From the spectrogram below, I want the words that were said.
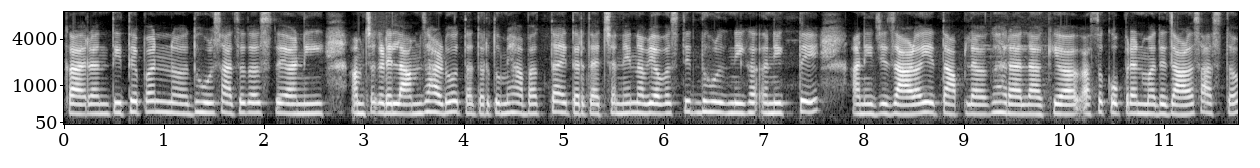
कारण तिथे पण धूळ साचत असते आणि आमच्याकडे लांब झाडं होता तर तुम्ही हा बघताय. तर त्याच्याने ना व्यवस्थित धूळ निघ निघते आणि जे जाळं येतं आपल्या घराला किंवा असं कोपऱ्यांमध्ये जाळं साचतं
